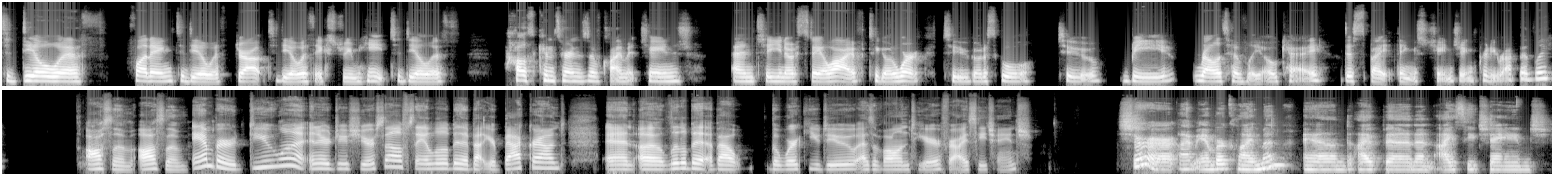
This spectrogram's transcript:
to deal with flooding to deal with drought to deal with extreme heat to deal with health concerns of climate change and to you know stay alive to go to work to go to school to be relatively okay despite things changing pretty rapidly. Awesome, awesome. Amber, do you want to introduce yourself, say a little bit about your background, and a little bit about the work you do as a volunteer for ISeeChange? Sure. I'm Amber Kleinman, and I've been an ISeeChange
